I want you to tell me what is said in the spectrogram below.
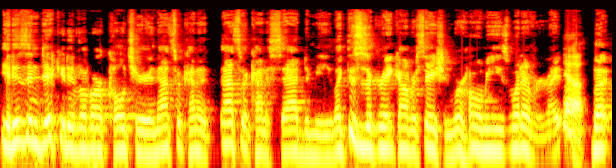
it is indicative of our culture, and that's what kind of that's what kind of sad to me. Like this is a great conversation. We're homies, whatever, right? Yeah. But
